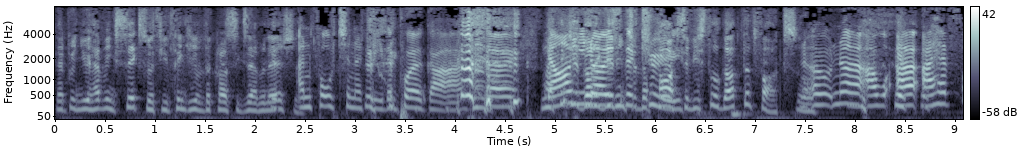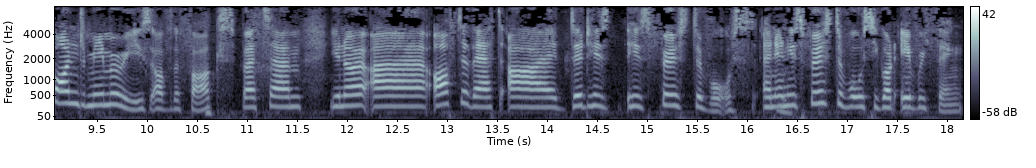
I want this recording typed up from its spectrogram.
that when you're having sex with you're thinking of the cross examination? Unfortunately, the poor guy. So now he you've got to knows the the, truth. Fox. Have you still got the Fox? Or- No, no, I, I, I have fond memories of the fox, but um, you know, uh, after that, I did his his first divorce, and in his first divorce, he got everything.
